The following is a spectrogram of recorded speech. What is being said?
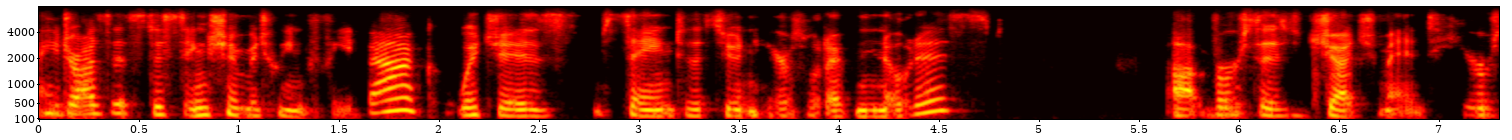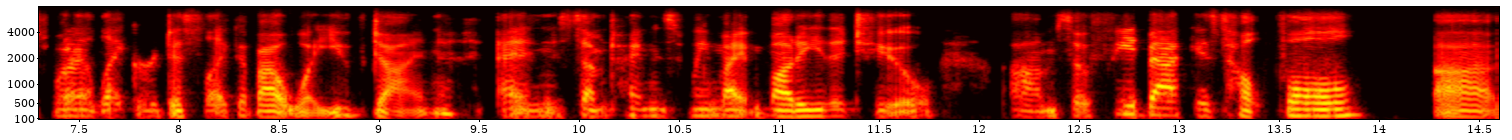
he draws this distinction between feedback, which is saying to the student, here's what I've noticed, uh, versus judgment. Here's what I like or dislike about what you've done. And sometimes we might muddy the two. Um, so feedback is helpful uh,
